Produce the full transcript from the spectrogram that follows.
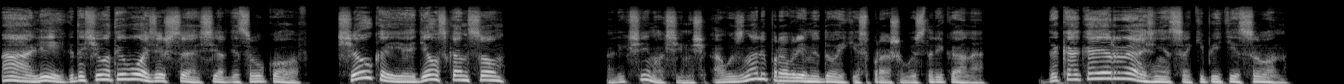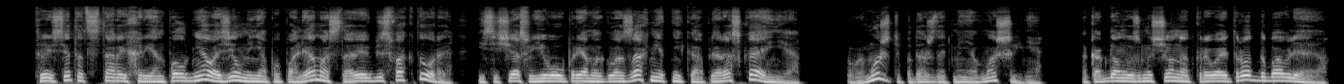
«А, Лик, да чего ты возишься?» — сердится Уколов. «Щелкай ее и дел с концом». «Алексей Максимович, а вы знали про время дойки?» — спрашиваю старикана. «Да какая разница?» — кипятится он. То есть этот старый хрен полдня возил меня по полям, оставив без фактуры, и сейчас в его упрямых глазах нет ни капли раскаяния. Вы можете подождать меня в машине? А когда он возмущенно открывает рот, добавляю.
